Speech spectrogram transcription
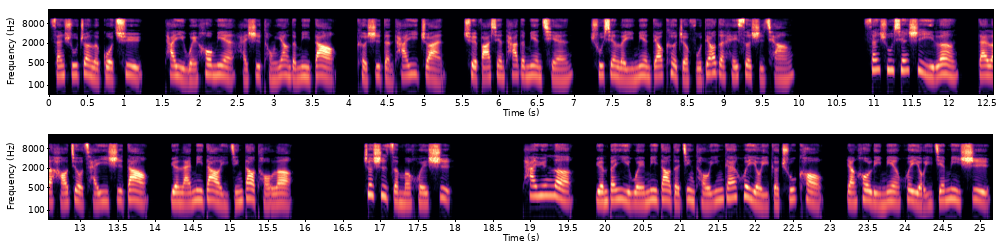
三叔转了过去。他以为后面还是同样的密道，可是等他一转，却发现他的面前出现了一面雕刻着浮雕的黑色石墙。三叔先是一愣，待了好久才意识到，原来密道已经到头了。这是怎么回事？他晕了。原本以为密道的尽头应该会有一个出口，然后里面会有一间密室，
